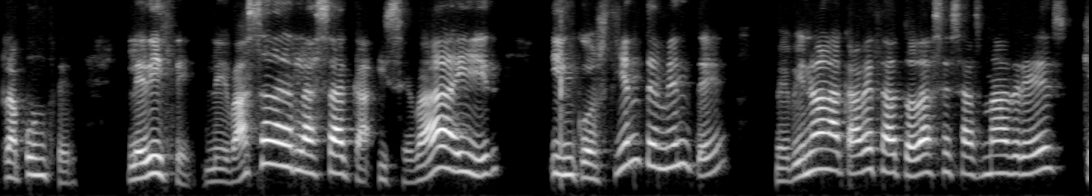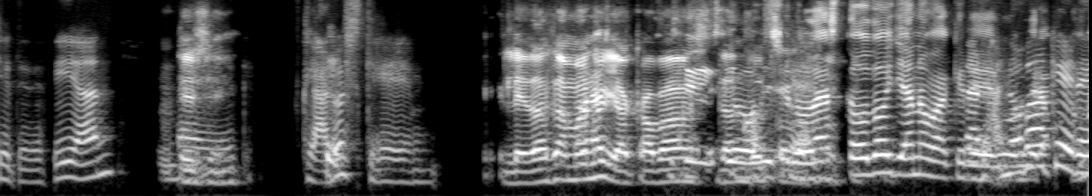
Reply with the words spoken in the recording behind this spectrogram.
Rapunzel le dice, le vas a dar la saca y se va a ir, inconscientemente me vino a la cabeza todas esas madres que te decían, eh, claro, es que... Le das la mano y acabas... dando si, lo das todo ya no va a querer. no va a querer.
